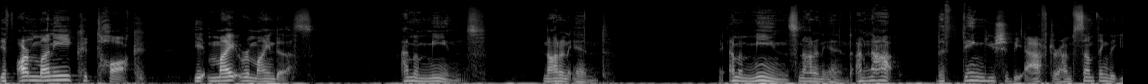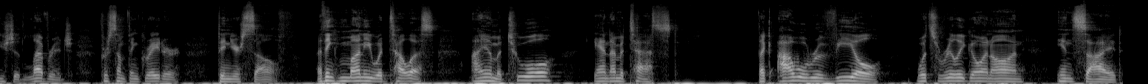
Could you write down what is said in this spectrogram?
If our money could talk, it might remind us I'm a means, not an end. I'm a means, not an end. I'm not the thing you should be after. I'm something that you should leverage for something greater than yourself. I think money would tell us I am a tool and I'm a test. Like I will reveal what's really going on inside.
